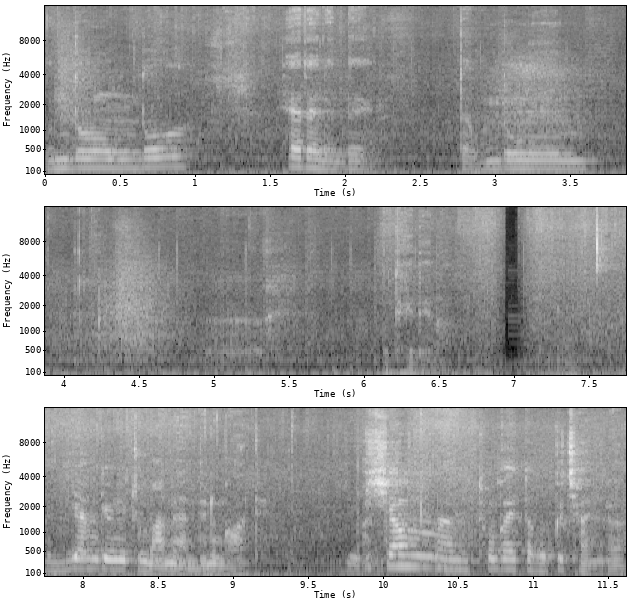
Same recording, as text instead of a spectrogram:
운동도 해야 되는데 일단 운동은 어, 어떻게 되나? 이 안경이 좀 마음에 안 드는 것 같아. 시험만 통과했다고 끝이 아니라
